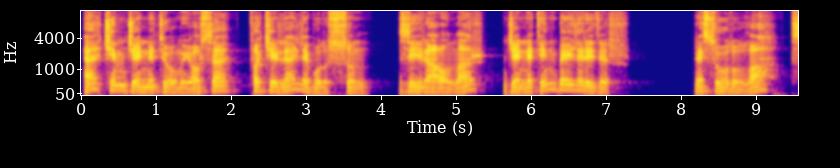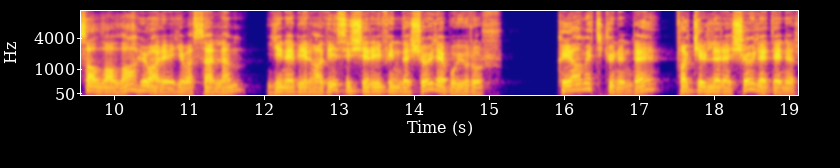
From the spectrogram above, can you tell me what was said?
Her kim cenneti umuyorsa fakirlerle buluşsun. Zira onlar cennetin beyleridir. Resulullah sallallahu aleyhi ve sellem yine bir hadis-i şerifinde şöyle buyurur. Kıyamet gününde fakirlere şöyle denir.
